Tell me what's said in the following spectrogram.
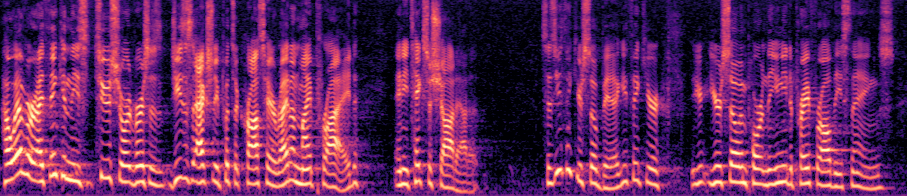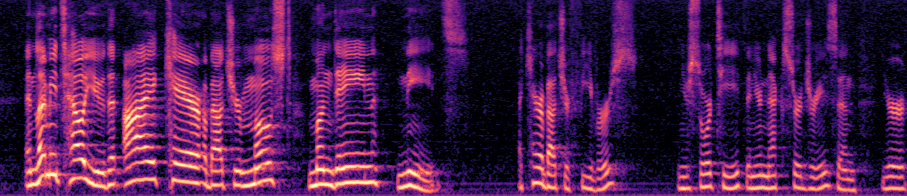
However, I think in these two short verses, Jesus actually puts a crosshair right on my pride and he takes a shot at it. He says, You think you're so big, you think you're, you're so important that you need to pray for all these things. And let me tell you that I care about your most mundane needs. I care about your fevers and your sore teeth and your neck surgeries and your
